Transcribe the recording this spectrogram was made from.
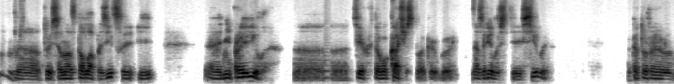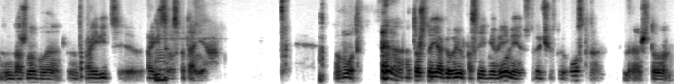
Э, то есть она сдала позиции и не проявила тех, того качества, как бы, зрелости и силы, которое должно было проявить, проявиться в испытаниях. Вот. То, что я говорю в последнее время, что я чувствую остро, что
